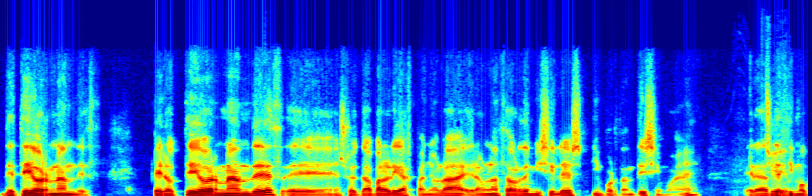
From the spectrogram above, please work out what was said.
de Teo Hernández. Pero Teo Hernández eh, en su etapa en la liga española era un lanzador de misiles importantísimo. Era Sí. décimo,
